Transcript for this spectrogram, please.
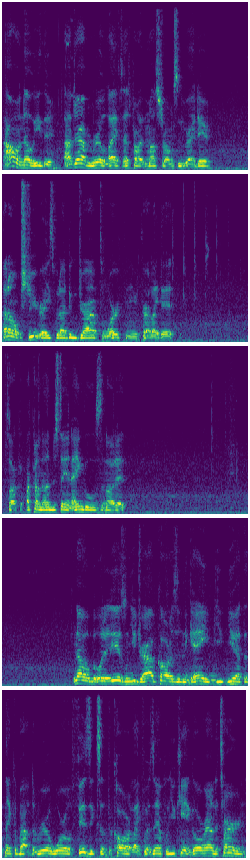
I don't know either. I drive in real life. So that's probably my strong suit right there. I don't street race, but I do drive to work and crap like that. So I, I kind of understand angles and all that. No, but what it is when you drive cars in the game, you, you have to think about the real world physics of the car. Like for example, you can't go around a turn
